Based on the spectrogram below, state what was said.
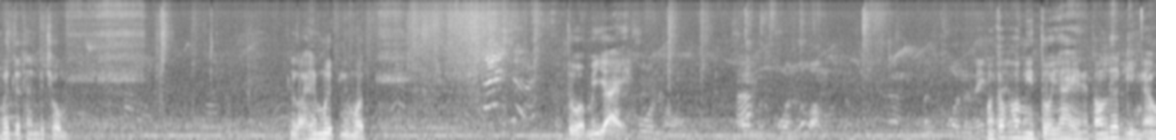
มืดแต่ท่านผู้ชมรอให้มืดหมด ตัวไม่ใหญ่โคนหนูฮะโคนหล่ามันโคน มันก็พอมีตัวใหญ่นะต้องเลือกยิงเอา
